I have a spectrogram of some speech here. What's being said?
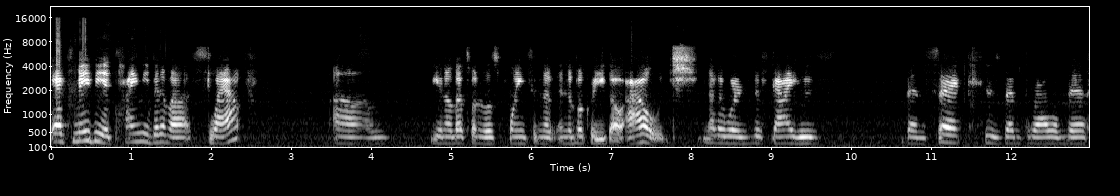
that's maybe a tiny bit of a slap. Um, you know, that's one of those points in the in the book where you go, "Ouch!" In other words, this guy who's been sick, who's been through all of this,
